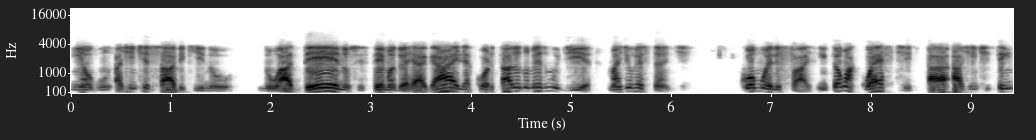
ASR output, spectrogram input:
em algum. A gente sabe que no, no AD, no sistema do RH, ele é cortado no mesmo dia, mas e o restante? Como ele faz? Então a Quest, a, a gente tem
